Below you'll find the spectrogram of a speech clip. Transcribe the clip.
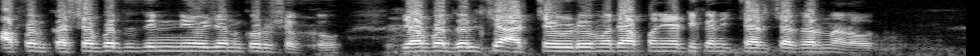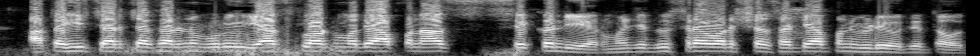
आपण कशा पद्धतीने नियोजन करू शकतो? याबद्दलची आजच्या व्हिडिओमध्ये आपण या ठिकाणी चर्चा करणार आहोत. आता ही चर्चा करण्यापूर्वी याच प्लॉटमध्ये आपण आज सेकंड इयर म्हणजे दुसऱ्या वर्षासाठी आपण व्हिडिओ देत आहोत.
